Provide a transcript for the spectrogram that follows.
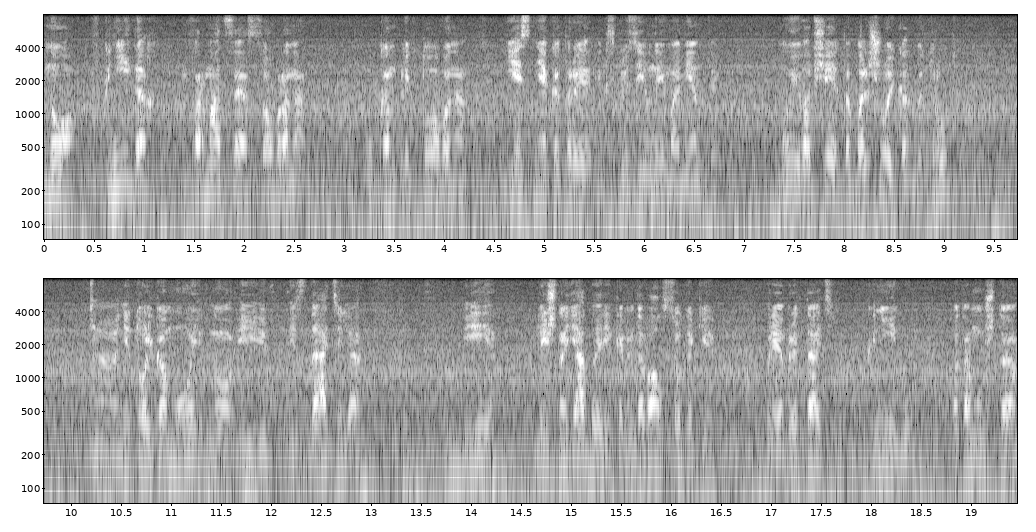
Но в книгах информация собрана, укомплектована, есть некоторые эксклюзивные моменты. Ну и вообще это большой как бы труд, э, не только мой, но и издателя. И лично я бы рекомендовал все-таки приобретать книгу, потому что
